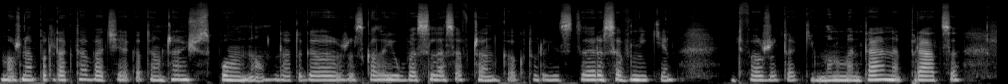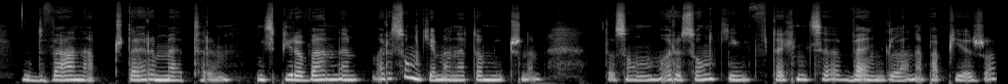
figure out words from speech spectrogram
można potraktować jako tę część wspólną, dlatego że z kolei u Wasyla Sawczenko, który jest rysownikiem i tworzy takie monumentalne prace 2 na 4 metry, inspirowane rysunkiem anatomicznym. To są rysunki w technice węgla na papierze,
